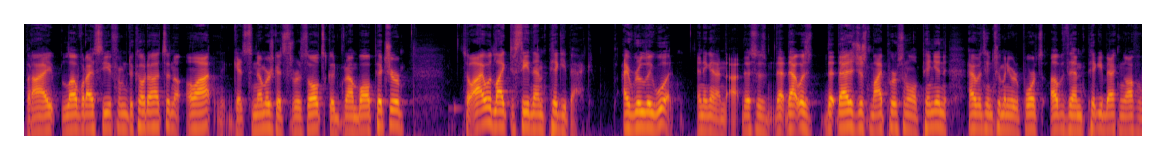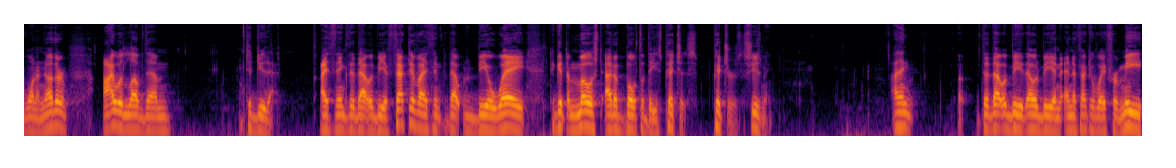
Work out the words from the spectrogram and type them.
but I love what I see from Dakota Hudson a lot. Gets the numbers, gets the results, good ground ball pitcher. So I would like to see them piggyback. I really would. And again, uh, this is that that was that, that is just my personal opinion. I haven't seen too many reports of them piggybacking off of one another. I would love them to do that. I think that that would be effective. I think that that would be a way to get the most out of both of these pitches, pitchers. Excuse me. I think that that would be that would be an, an, effective way for me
